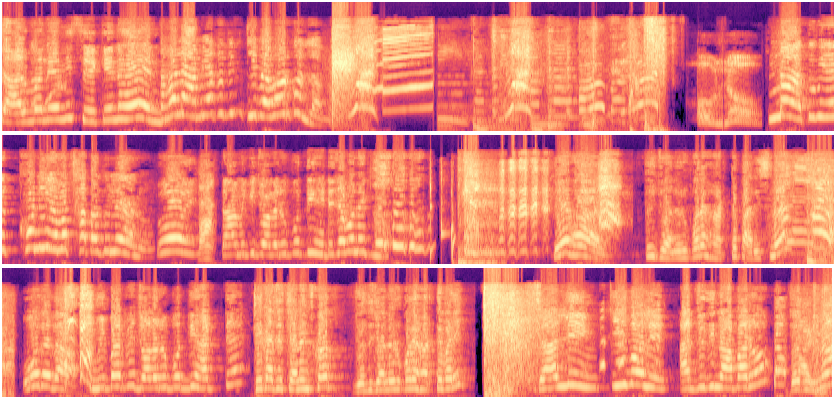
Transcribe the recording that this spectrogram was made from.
তার মানে আমি সেকেন্ড হ্যান্ড তাহলে আমি এতদিন কি ব্যবহার করলাম? না তুমি এক্ষুনি আমার ছাতা তুলে আনো। ওই তা আমি কি জলের উপর দিয়ে হেঁটে যাব নাকি? এ ভাই তুই জলের উপরে হাঁটতে পারিস না? ও দাদা তুমি পারবে জলের উপর দিয়ে হাঁটতে? ঠিক আছে চ্যালেঞ্জ কর। যদি জলের উপরে হাঁটতে পারি। ডার্লিং কি বলে? আর যদি না পারো? যদি না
